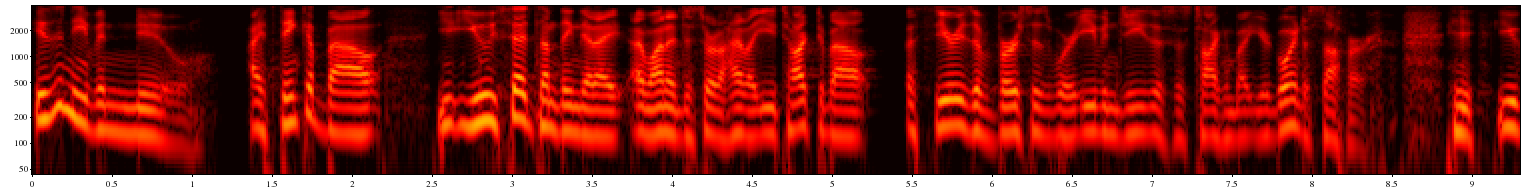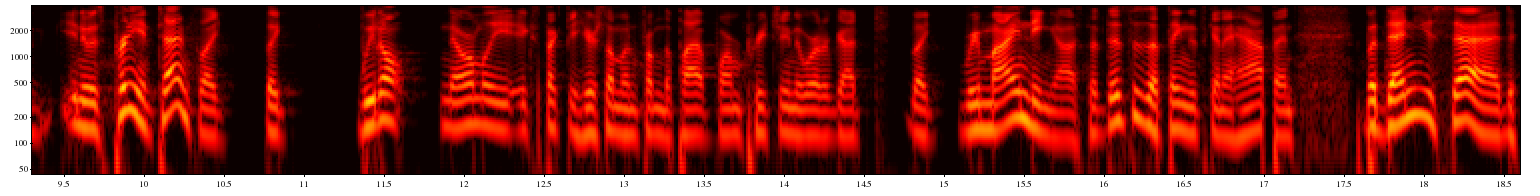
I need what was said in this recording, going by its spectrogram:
isn't even new. I think about, you, you said something that I, I wanted to sort of highlight. You talked about a series of verses where even Jesus is talking about you're going to suffer. He, you, and it was pretty intense. Like, like we don't normally expect to hear someone from the platform preaching the word of God, like reminding us that this is a thing that's going to happen. But then you said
